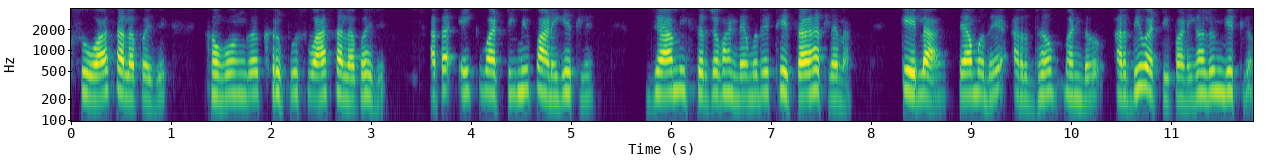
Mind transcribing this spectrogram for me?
सुवास आला पाहिजे. खवंग खरपूस वास आला पाहिजे. आता एक वाटी मी पाणी घेतले ज्या मिक्सरच्या भांड्यामध्ये ठेचा घातला ना केला त्यामध्ये अर्ध भांड अर्धी वाटी पाणी घालून घेतलं.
